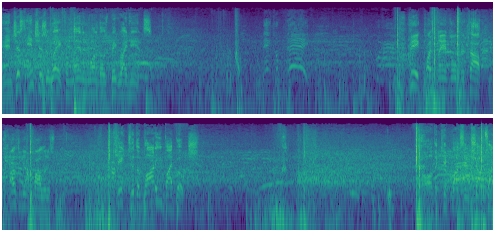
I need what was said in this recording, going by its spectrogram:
And just inches away from landing one of those big right hands. Big punch lands over the top. How's he gonna follow this one? Kick to the body by Boach. Oh, the kickboxing chops on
